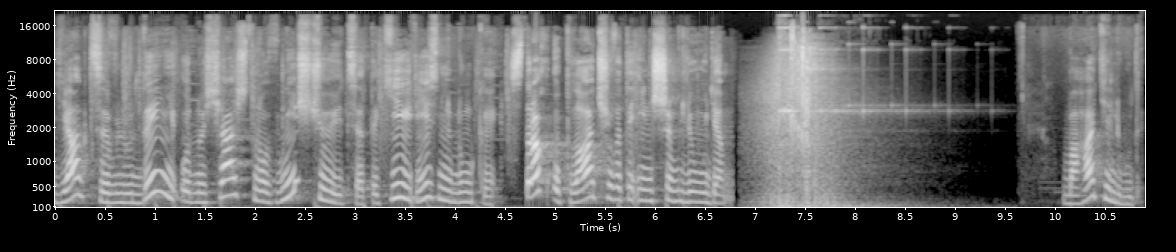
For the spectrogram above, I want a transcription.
Як це в людині одночасно вміщуються такі різні думки: страх оплачувати іншим людям. Багаті люди.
